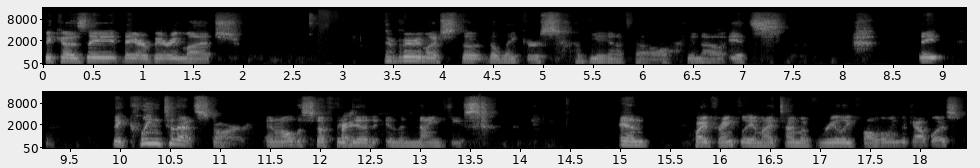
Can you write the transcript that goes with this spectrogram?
because they they are very much they're very much the the Lakers of the NFL. You know, it's they they cling to that star and all the stuff they right. did in the 90s. And quite frankly, in my time of really following the Cowboys,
